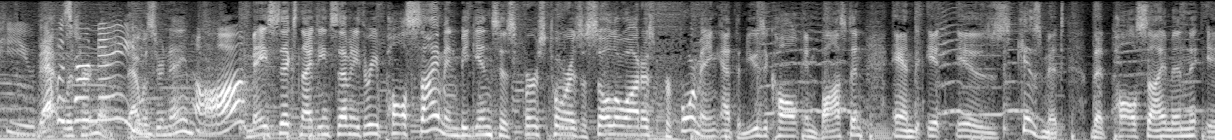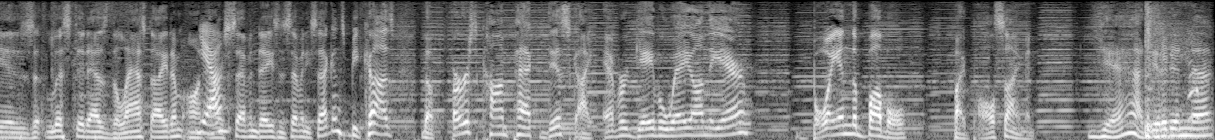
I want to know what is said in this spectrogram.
Pugh. That, was, her, name. That was her name. Aw. May 6, 1973, Paul Simon begins his first tour as a solo artist performing at the Music Hall in Boston. And it is kismet that Paul Simon is listed as the last item on Yeah. our 7 Days and 70 Seconds because the first compact disc I ever gave away on the air, Boy in the Bubble by Paul Simon. Yeah, did it in uh,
